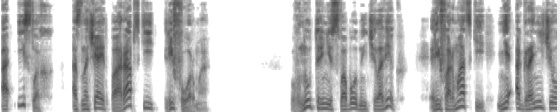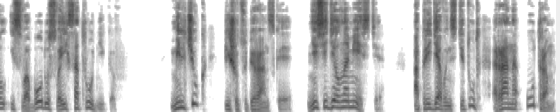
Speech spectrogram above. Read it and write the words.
а Ислах означает по-арабски «реформа». Внутренне свободный человек, Реформатский не ограничивал и свободу своих сотрудников. Мельчук, пишет Суперанская, не сидел на месте, а придя в институт рано утром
